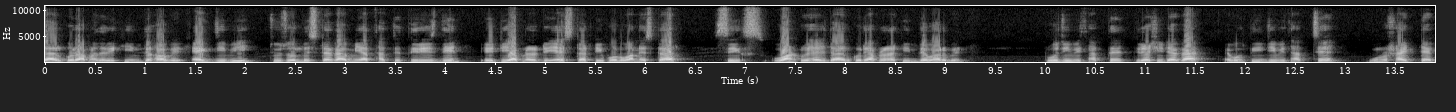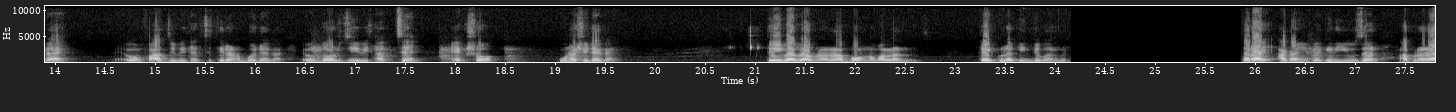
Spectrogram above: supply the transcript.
dial করে আপনাদেরকে কিনতে হবে। এক জিবি চুচল্লিশ টাকা মেয়াদ থাকছে তিরিশ দিন। এটি আপনারা star triple one star six one two hash dial করে আপনারা কিনতে পারবেন। টু জিবি থাকতে তিরাশি টাকা এবং তিন জিবি থাকছে উনষাট টাকায় এবং পাঁচ জিবি থাকছে তিরানব্বই টাকা এবং দশ জিবি থাকছে একশো উনাশি টাকায়। তো এইভাবে আপনারা বর্ণমালার প্যাকগুলো কিনতে পারবেন। যারা আগামী প্যাকের ইউজার আপনারা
